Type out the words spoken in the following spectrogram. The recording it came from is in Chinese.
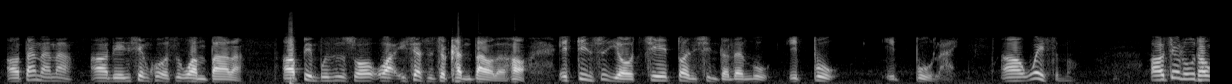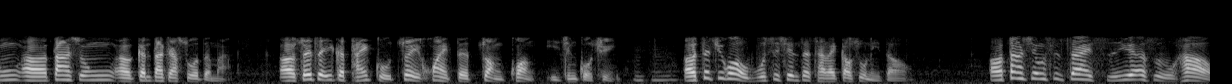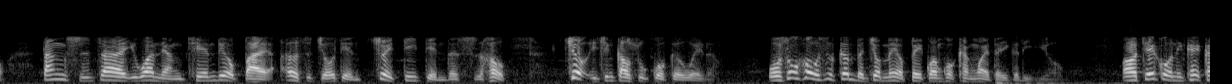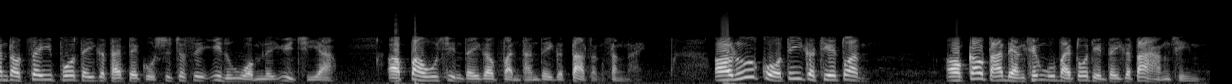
啊，当然啦，啊，连线或者是万八了。啊，并不是说哇一下子就看到了哈，一定是有阶段性的任务，一步一步来啊。为什么？啊，就如同呃大兄呃跟大家说的嘛，啊，随着一个台股最坏的状况已经过去，啊，这句话我不是现在才来告诉你的哦，哦，大兄是在十月二十五号，当时在一万两千六百二十九点最低点的时候，就已经告诉过各位了。我说后市根本就没有悲观或看坏的一个理由，哦，结果你可以看到这一波的一个台北股市就是一如我们的预期啊，啊，报复性的一个反弹的一个大涨上来，啊，如果第一个阶段，哦，高达两千五百多点的一个大行情，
